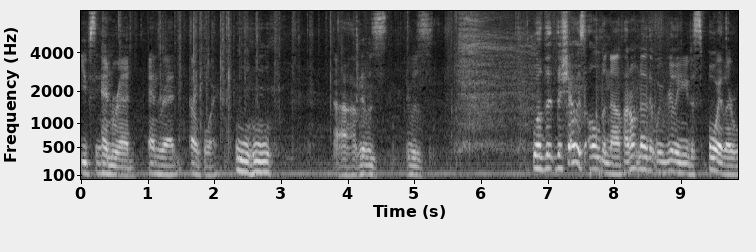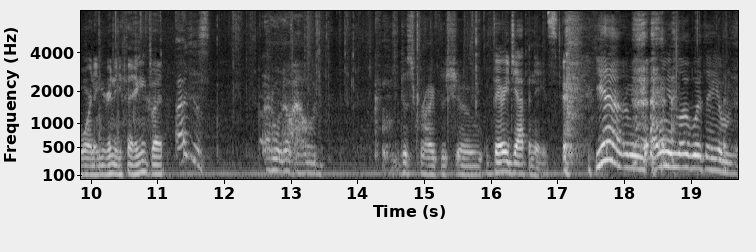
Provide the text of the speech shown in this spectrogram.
You've seen And it? red. And red. Oh boy. Mm-hmm. Um, It was. It was. Well, the, the show is old enough. I don't know that we really need a spoiler warning or anything, but I just. I don't know how I would describe the show. very Japanese. Yeah, I mean, falling in love with a um,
